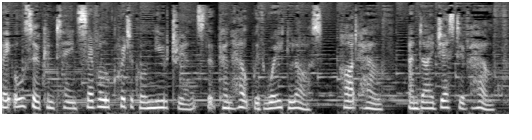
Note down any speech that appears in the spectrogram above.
They also contain several critical nutrients that can help with weight loss, heart health, and digestive health.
